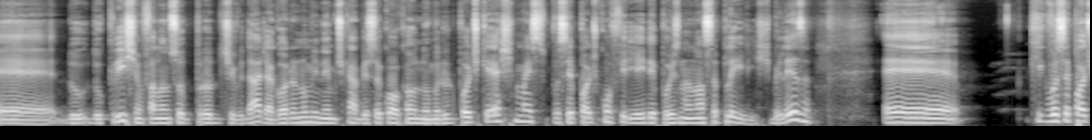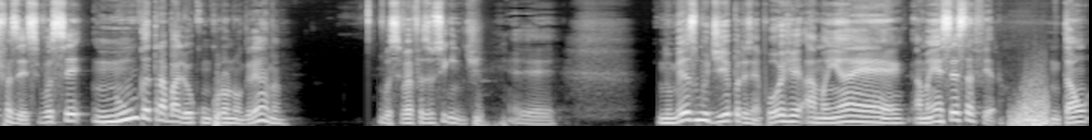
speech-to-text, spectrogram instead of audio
é, do, do Christian falando sobre produtividade. Agora eu não me lembro de cabeça qual é o número do podcast, mas você pode conferir aí depois na nossa playlist, beleza? É, o que, que você pode fazer? Se você nunca trabalhou com cronograma, você vai fazer o seguinte. É, no mesmo dia, por exemplo, hoje, amanhã é, amanhã é sexta-feira. Então,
